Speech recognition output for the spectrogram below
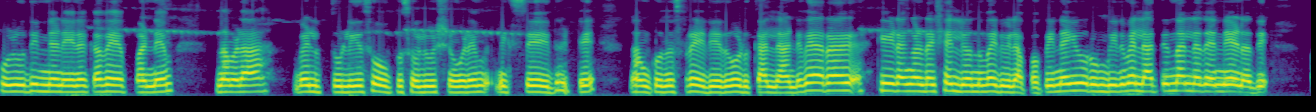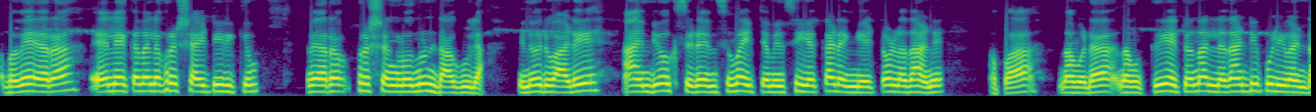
പുഴു തിന്നണേനൊക്കെ വേപ്പെണ്ണയും നമ്മുടെ വെളുത്തുള്ളി സോപ്പ് സൊല്യൂഷനും കൂടി മിക്സ് ചെയ്തിട്ട് നമുക്കൊന്ന് സ്പ്രേ ചെയ്ത് കൊടുക്കാം. അല്ലാണ്ട് വേറെ കീടങ്ങളുടെ ശല്യമൊന്നും വരില്ല അപ്പൊ പിന്നെ ഈ ഉറുമ്പിനും എല്ലാത്തിനും നല്ലത് തന്നെയാണത്. അപ്പൊ വേറെ ഇലയൊക്കെ നല്ല ഫ്രഷ് ആയിട്ടിരിക്കും. വേറെ പ്രശ്നങ്ങളൊന്നും ഉണ്ടാകൂല. പിന്നെ ഒരുപാട് ആന്റി ഓക്സിഡൻസും വൈറ്റമിൻ സി ഒക്കെ അടങ്ങിയിട്ടുള്ളതാണ്. അപ്പൊ നമ്മുടെ നമുക്ക് ഏറ്റവും നല്ലതാണ് ഈ പുളിവെണ്ട.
